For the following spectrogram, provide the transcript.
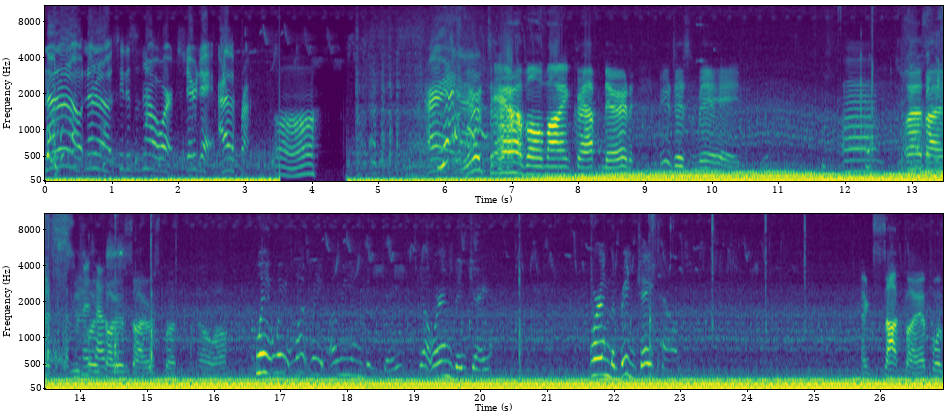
No, no, no, no, no, no. See, this isn't how it works. JJ, out of the front. Aw. Alright, Yeah. You're terrible, Minecraft nerd. You just made. Um, Or as I think we can usually this house. call you Cyrus, but oh well. wait, wait, what? Wait, are we in Big J? Yeah, we're in Big J. We're in the Big J town. Exactly, it was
